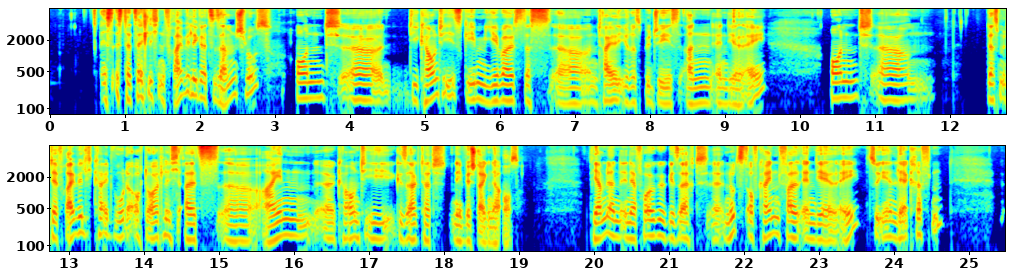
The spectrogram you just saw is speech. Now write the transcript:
es ist tatsächlich ein freiwilliger Zusammenschluss und äh, die Counties geben jeweils das, äh, einen Teil ihres Budgets an NDLA und ähm, das mit der Freiwilligkeit wurde auch deutlich, als äh, ein äh, County gesagt hat, nee, wir steigen da aus. Die haben dann in der Folge gesagt, äh, nutzt auf keinen Fall NDLA zu ihren Lehrkräften,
